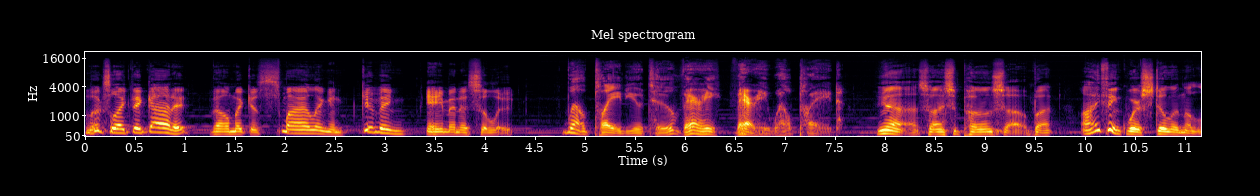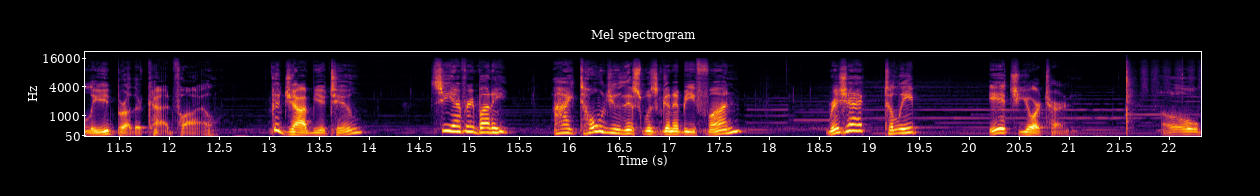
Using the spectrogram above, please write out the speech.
Looks like they got it. Velmic is smiling and giving Amon a salute. Well played, you two. Very, very well played. Yes, I suppose so, but I think we're still in the lead, Brother Cadfael. Good job, you two. See, everybody? I told you this was going to be fun. Rizhak, Taliep, it's your turn. Oh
